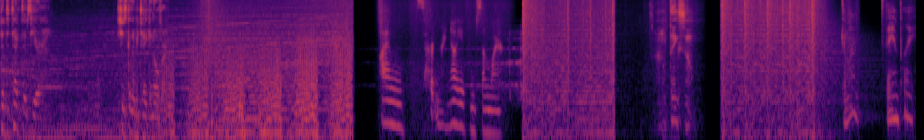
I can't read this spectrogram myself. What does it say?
The detective's here. She's gonna be taken over. I'm certain I know you from somewhere. I don't think so. Come on, stay and play.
